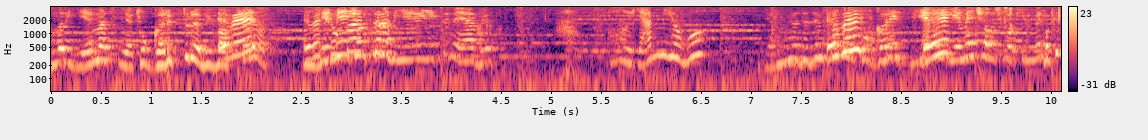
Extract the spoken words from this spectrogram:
Bunları yiyemezsin ya. Çok garip duruyor bir baksana. Evet. Bir Evet, çok yemeye garip çalışsana bir ye- yesene ya bir. Aa yenmiyor bu. Yenmiyor dedim sana Evet. çok garip. Bir yeme, Evet. yemeye çalış bakayım bir. Bakın.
